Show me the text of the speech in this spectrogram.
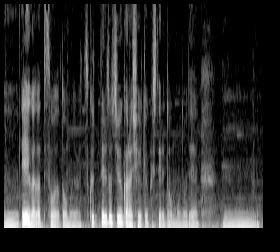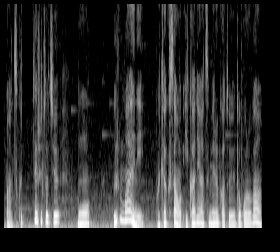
うん、映画だってそうだと思います。作ってる途中から集客してると思うのでうん、まあ、作ってる途中もう売る前にお客さんをいかに集めるかというところが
